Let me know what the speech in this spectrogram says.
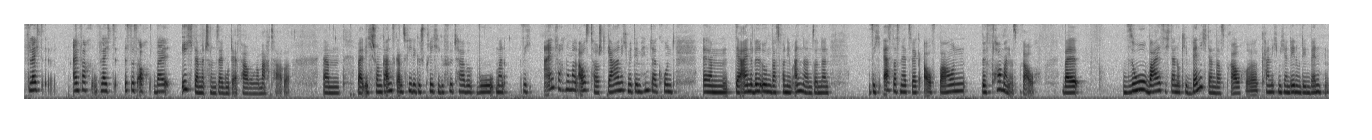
vielleicht einfach, vielleicht ist es auch, weil ich damit schon sehr gute Erfahrungen gemacht habe. Ähm, weil ich schon ganz, ganz viele Gespräche geführt habe, wo man sich einfach nur mal austauscht, gar nicht mit dem Hintergrund, ähm, der eine will irgendwas von dem anderen, sondern sich erst das Netzwerk aufbauen, bevor man es braucht. Weil so weiß ich dann, okay, wenn ich dann was brauche, kann ich mich an den und den wenden.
